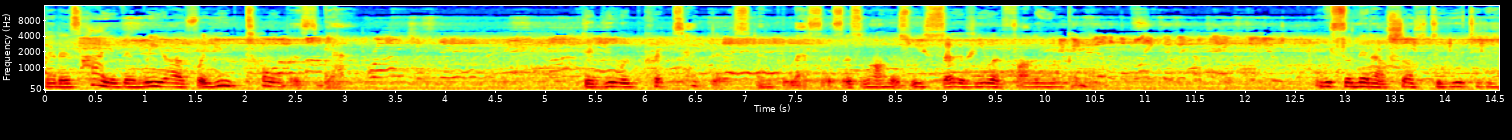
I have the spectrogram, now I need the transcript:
that is higher than we are. For you told us, God, that you would protect us and bless us as long as we serve you and follow your commandments. We submit ourselves to you today.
